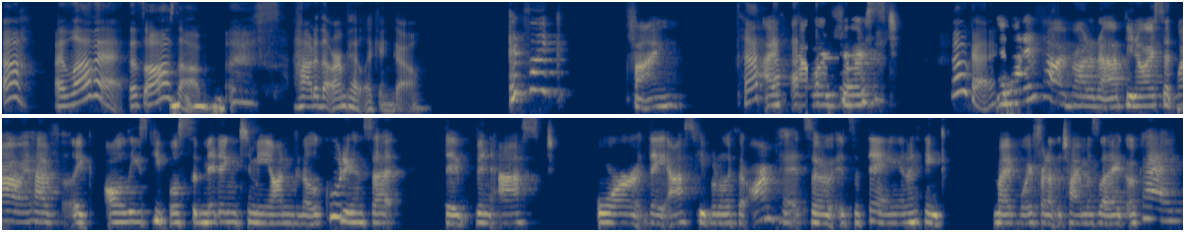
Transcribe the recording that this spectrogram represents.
Ah, I love it. That's awesome. How did the armpit licking go? It's like fine. I showered first. Okay. And that is how I brought it up. You know, I said, wow, I have like all these people submitting to me on Vanilla Cool Dance that they've been asked or they ask people to lick their armpit. So it's a thing. And I think my boyfriend at the time was like, okay,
